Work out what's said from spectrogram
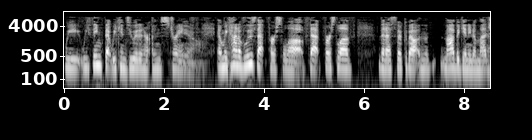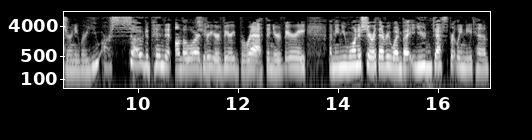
we, we think that we can do it in our own strength. yeah. And we kind of lose that first love, that first love that I spoke about in the, my beginning of my journey where you are so dependent on the Lord for your very breath and your very, I mean, you want to share with everyone, but you desperately need Him.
